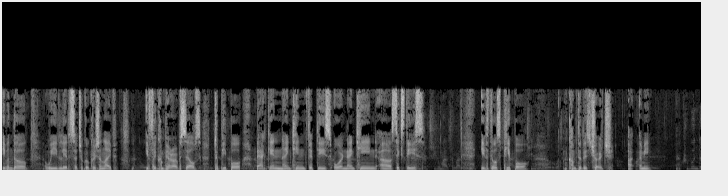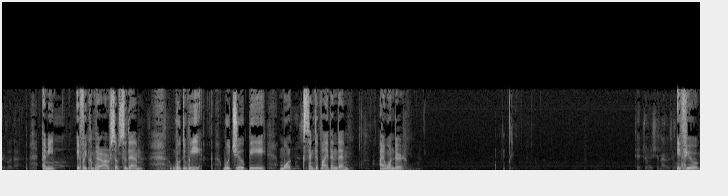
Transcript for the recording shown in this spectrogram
Even though we lead such a good Christian life, if we compare ourselves to people back in 1950s or 1960s, if those people come to this church, I, I mean, I mean, if we compare ourselves to them, would we, would you be more sanctified than them? I wonder. If you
